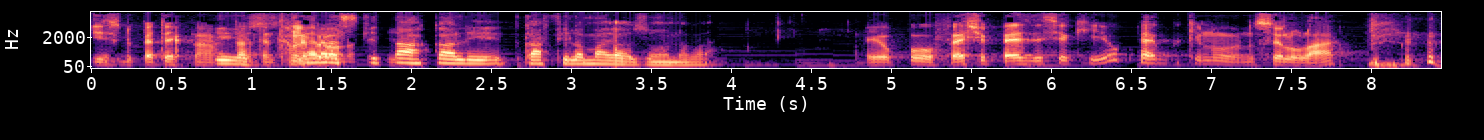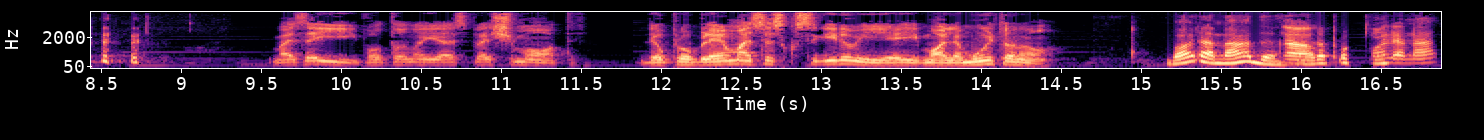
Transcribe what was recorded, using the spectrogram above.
Isso, do Peter Pan. Isso, tá tentando lembrar. Era que tava com, ali, com a fila maiorzona lá. Eu, pô, Fast Pass desse aqui eu pego aqui no, no celular. Mas aí, voltando aí a Splash Mountain. Deu problema, mas vocês conseguiram ir. E aí, molha muito ou não? Molha nada, não, molha pouquinho. Molha nada.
